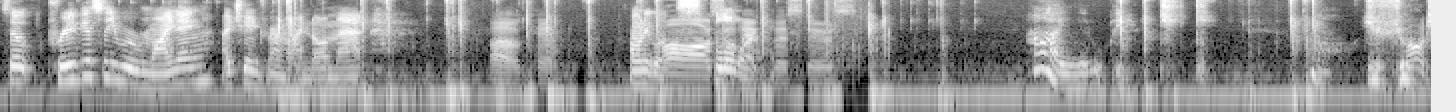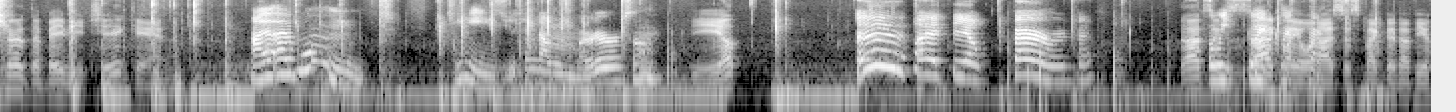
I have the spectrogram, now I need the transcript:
So previously we were mining. I changed my mind on that. Okay. I want to go also explore. the stairs. Hi, little baby chicken. Oh, you're so Don't hurt the baby chicken. I I won't. Jeez, you think I'm a murderer or something? Yep. Oh, I feel burned. That's Oh, wait, come here, come exactly here, what. I suspected of you.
